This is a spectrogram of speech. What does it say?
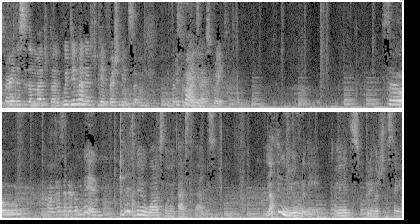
Sorry this isn't much, but we did manage to get fresh meat, so it looks It's fine, it looks great. So, how has everyone been? You know, it's been a while someone asked that. Nothing new, really. I mean, it's pretty much the same.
